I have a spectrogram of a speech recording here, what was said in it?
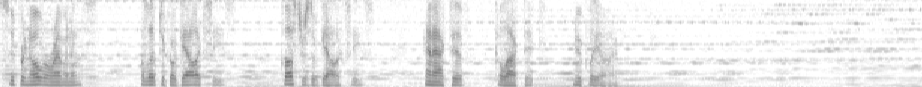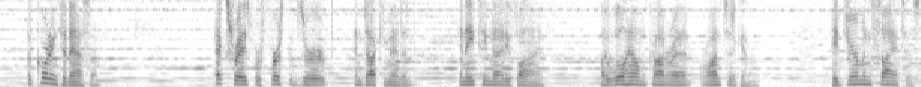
supernova remnants, elliptical galaxies, clusters of galaxies, and active galactic nuclei. According to NASA, X-rays were first observed and documented in 1895 by Wilhelm Conrad Röntgen, a German scientist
